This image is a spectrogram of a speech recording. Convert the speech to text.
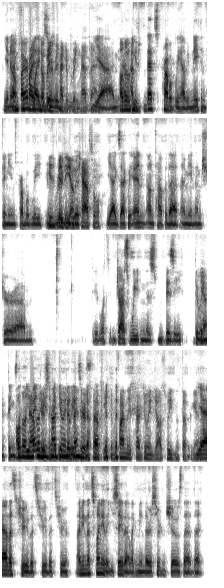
You know, I'm Firefly nobody's deserved- tried to bring that back. Yeah, I mean, Although he's- that's probably happening. Nathan Fillion's probably He's busy on with, Castle. Yeah, exactly. And on top of that, I mean, I'm sure, um, dude, what's it? Joss Whedon is busy doing Yeah. things. Although like now that he's not doing Avengers stuff, he can finally start doing Joss Whedon stuff again. Yeah, that's true. That's true. That's true. I mean, that's funny that you say that. Like, I mean, there are certain shows that that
